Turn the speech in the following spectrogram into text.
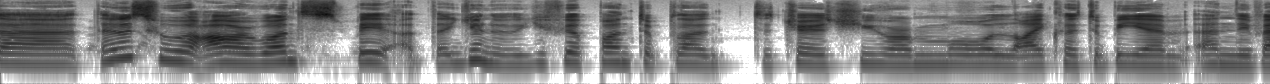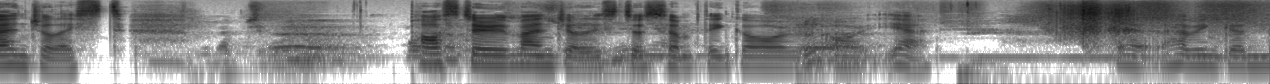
uh, those who are once be you know if you're to plant the church, you are more likely to be a, an evangelist. pastor evangelist or something, or, or yeah, uh, having an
